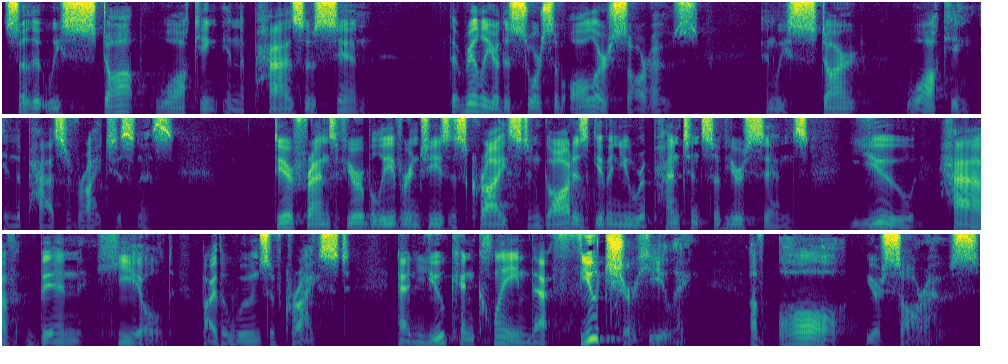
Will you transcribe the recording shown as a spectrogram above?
so that we stop walking in the paths of sin that really are the source of all our sorrows and we start walking in the paths of righteousness. Dear friends, if you're a believer in Jesus Christ and God has given you repentance of your sins, you have been healed by the wounds of Christ and you can claim that future healing of all your sorrows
